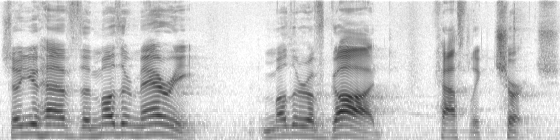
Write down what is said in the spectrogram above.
So you have the Mother Mary, Mother of God Catholic Church.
